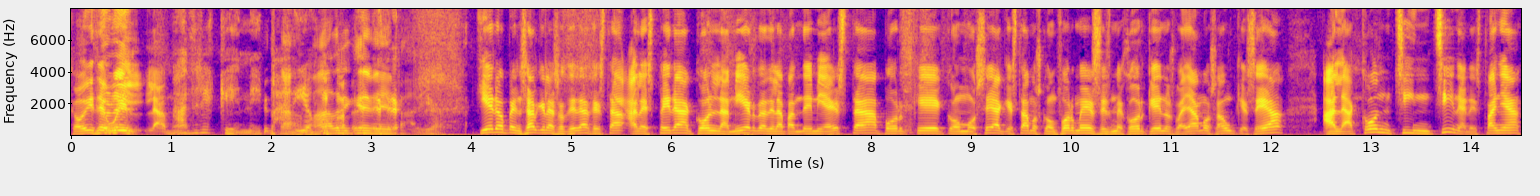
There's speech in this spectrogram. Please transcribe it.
como- dice No Will, la madre que me parió. Madre que me parió. Quiero pensar que la sociedad está a la espera con la mierda de la pandemia esta, porque como sea que estamos conformes, es mejor que nos vayamos, aunque sea a la conchinchina. En España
